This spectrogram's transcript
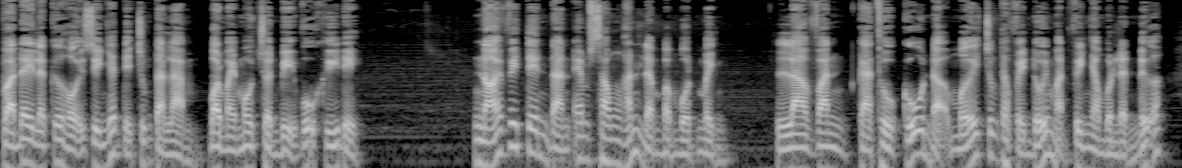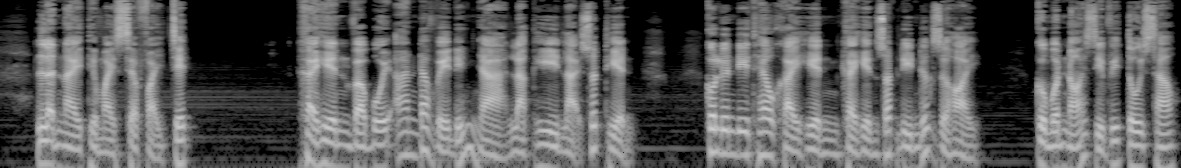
Và đây là cơ hội duy nhất để chúng ta làm. Bọn mày mau chuẩn bị vũ khí đi. Nói với tên đàn em xong hắn lầm bầm một mình. Là văn, cả thù cũ nợ mới chúng ta phải đối mặt với nhau một lần nữa. Lần này thì mày sẽ phải chết. Khải Hiền và Bùi An đã về đến nhà, Lạc Hy lại xuất hiện. Cô Liên đi theo Khải Hiền, Khải Hiền rót ly nước rồi hỏi. Cô muốn nói gì với tôi sao?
